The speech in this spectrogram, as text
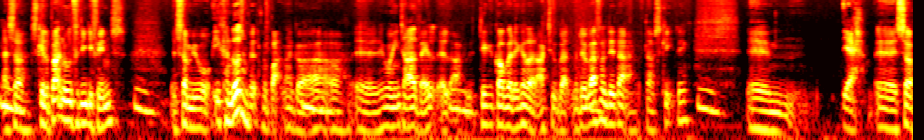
Mm. Altså skælder børn ud, fordi de findes, Mm. som jo ikke har noget som helst med barnet at gøre, Mm. og øh, det var ens eget valg, eller Mm. det kan godt være, det ikke har været et aktivt valg, men det er i hvert fald det, der, der er sket. Ikke? Mm. Øhm, ja, øh, så,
